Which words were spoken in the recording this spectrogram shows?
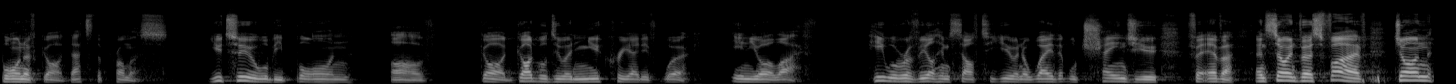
Born of God, that's the promise. You too will be born of God. God will do a new creative work in your life. He will reveal himself to you in a way that will change you forever. And so in verse 5, John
